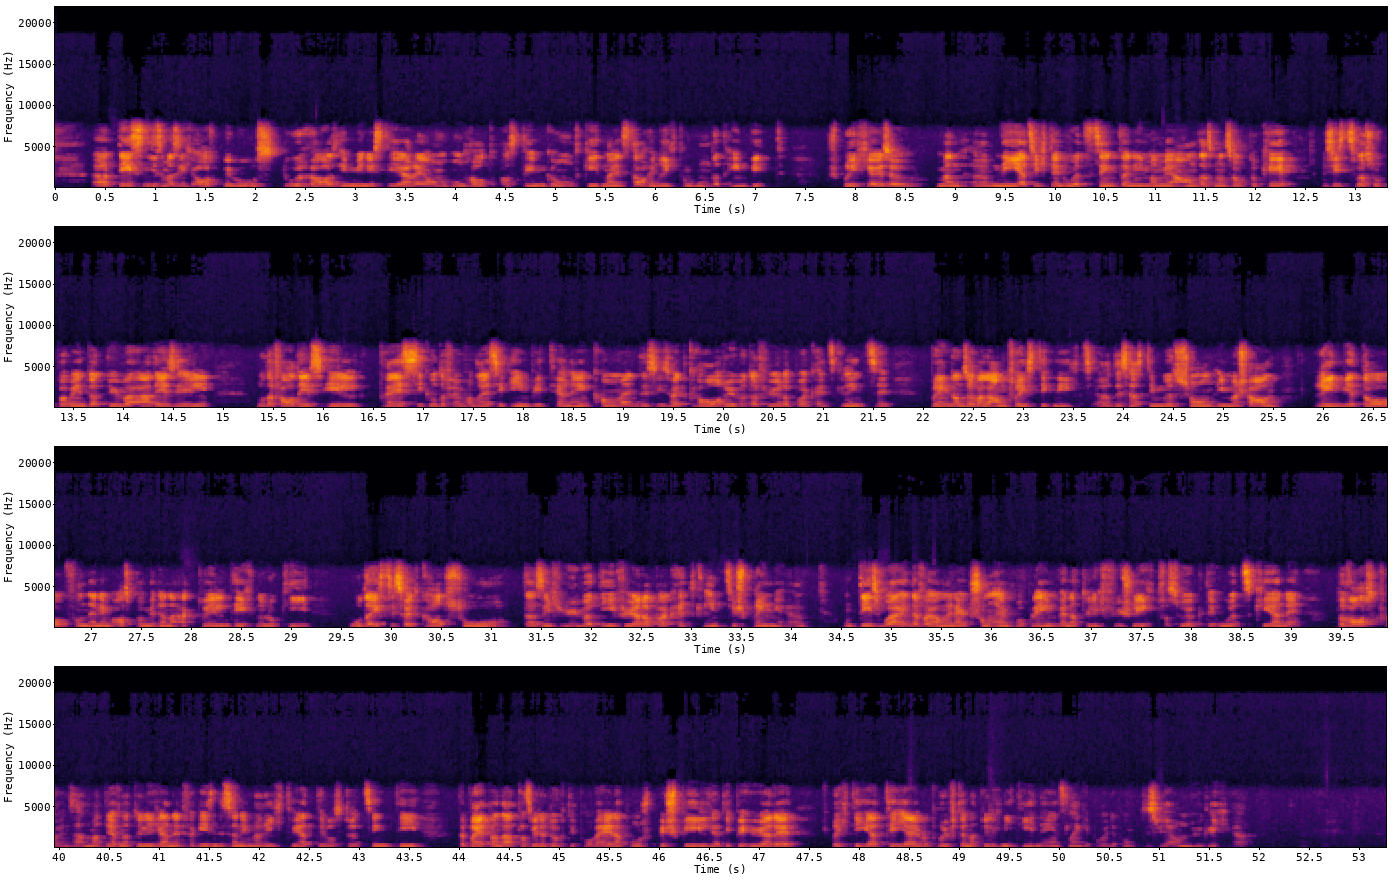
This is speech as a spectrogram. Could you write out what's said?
dessen ist man sich auch bewusst durchaus im Ministerium und hat aus dem Grund geht man jetzt auch in Richtung 100 Mbit. Sprich, also man äh, nähert sich den Ortszentren immer mehr an, dass man sagt, okay, es ist zwar super, wenn dort über ADSL oder VDSL 30 oder 35 Mbit hereinkommen, das ist halt gerade über der Förderbarkeitsgrenze, bringt uns aber langfristig nichts. Das heißt, ich muss schon immer schauen, reden wir da von einem Ausbau mit einer aktuellen Technologie oder ist es halt gerade so, dass ich über die Förderbarkeitsgrenze springe. Ja. Und das war in der Vergangenheit schon ein Problem, weil natürlich viel schlecht versorgte Ortskerne da rausgefallen sind. Man darf natürlich auch nicht vergessen, das sind immer Richtwerte, was dort sind, die der Breitbandatlas wieder durch die Provider bespielt. Ja, die Behörde, sprich die RTR, überprüft ja natürlich nicht jeden einzelnen Gebäudepunkt, das wäre unmöglich. Ja.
